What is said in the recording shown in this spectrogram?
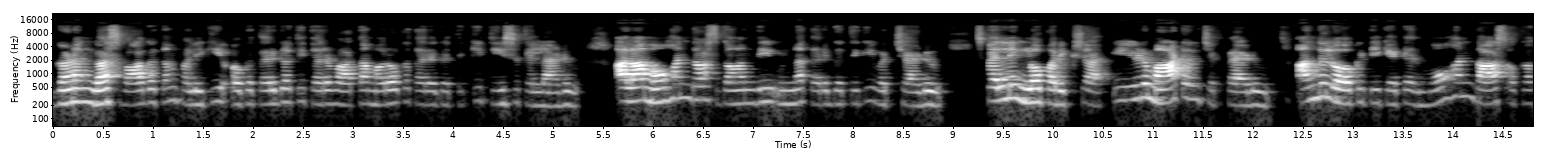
ఘనంగా స్వాగతం పలికి ఒక తరగతి తర్వాత మరొక తరగతికి తీసుకెళ్ళాడు అలా మోహన్ దాస్ గాంధీ ఉన్న తరగతికి వచ్చాడు. స్పెల్లింగ్లో పరీక్ష ఏడు మాటలు చెప్పాడు. అందులో ఒకటి కెటల్ మోహన్ దాస్ ఒక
